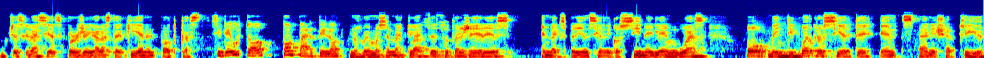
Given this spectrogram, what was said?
Muchas gracias por llegar hasta aquí en el podcast. Si te gustó, compártelo. Nos vemos en las clases o talleres, en la experiencia de cocina y lenguas o 24/7 en Spanish Up to You.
